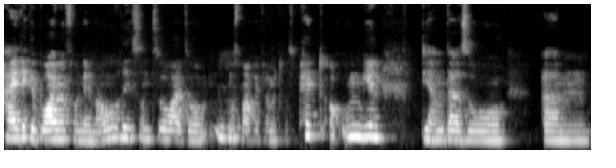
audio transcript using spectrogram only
heilige Bäume von den Maoris und so. Also Mhm. muss man auf jeden Fall mit Respekt auch umgehen. Die haben da so, ähm,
